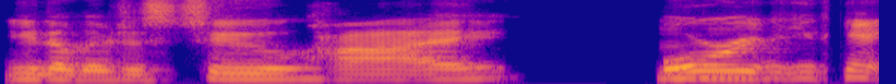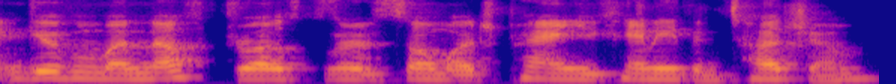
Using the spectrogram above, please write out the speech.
you know they're just too high, mm-hmm. or you can't give them enough drugs because they're in so much pain you can't even touch them.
